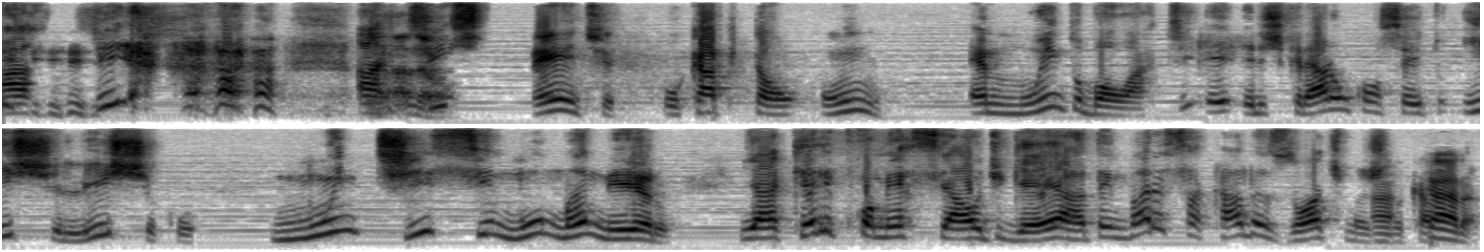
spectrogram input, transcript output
Ah, não. Artisticamente, o Capitão 1 é muito bom. Eles criaram um conceito estilístico muitíssimo maneiro. E aquele comercial de guerra tem várias sacadas ótimas Ah, no Capitão. cara,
